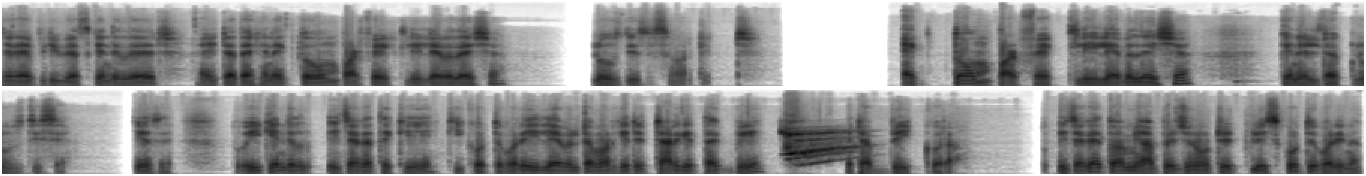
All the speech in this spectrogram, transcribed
এই জায়গায় প্রিভিয়াস ক্যান্ডেলের হাইটা দেখেন, একদম পারফেক্টলি লেভেলে এসে ক্লোজ দিতেছে মার্কেট একদম পারফেক্টলি লেভেলে এসে ক্যান্ডেলটা ক্লোজ দিছে। ঠিক আছে? তো এই ক্যান্ডেল এই জায়গা থেকে কি করতে পারে? এই লেভেলটা মার্কেটের টার্গেট থাকবে এটা ব্রেক করা। এই জায়গায় তো আমি আপের জন্য ট্রেড প্লেস করতে পারি না।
